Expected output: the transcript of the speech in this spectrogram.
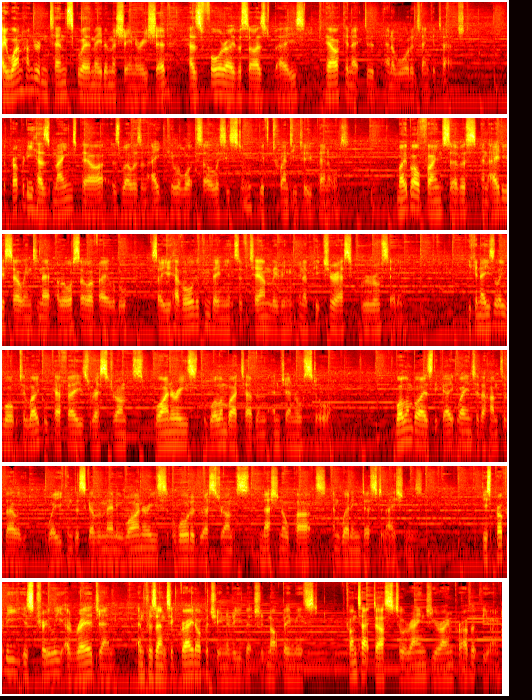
A 110 square metre machinery shed has four oversized bays, power connected and a water tank attached. The property has mains power as well as an 8 kilowatt solar system with 22 panels. Mobile phone service and ADSL internet are also available, so you have all the convenience of town living in a picturesque rural setting. You can easily walk to local cafes, restaurants, wineries, the Wollombi Tavern and general store. Wollombi is the gateway into the Hunter Valley, where you can discover many wineries, awarded restaurants, national parks and wedding destinations. This property is truly a rare gem and presents a great opportunity that should not be missed. Contact us to arrange your own private viewing.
